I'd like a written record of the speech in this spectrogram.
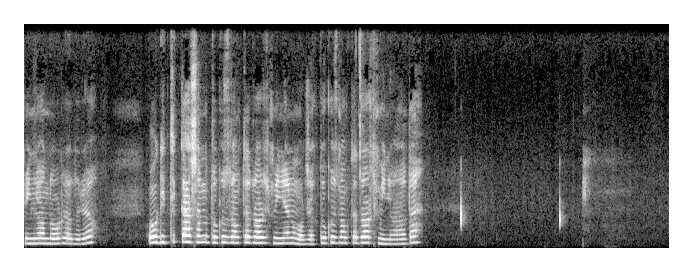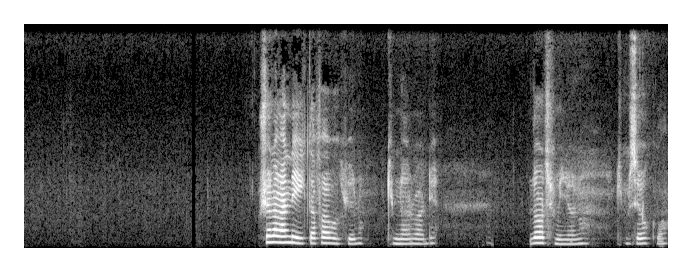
milyon orada duruyor. O gittikten sonra 9.4 milyonum olacak. 9.4 milyona da Şu an ben de ilk defa bakıyorum. Kimler var diye. 4 milyonu. Kimse yok lan.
